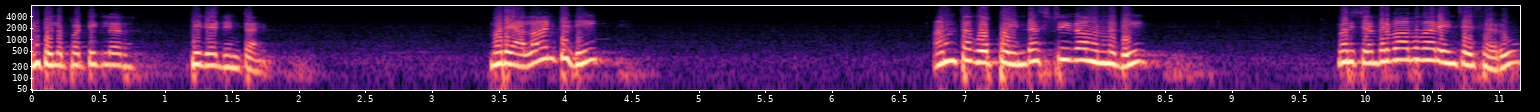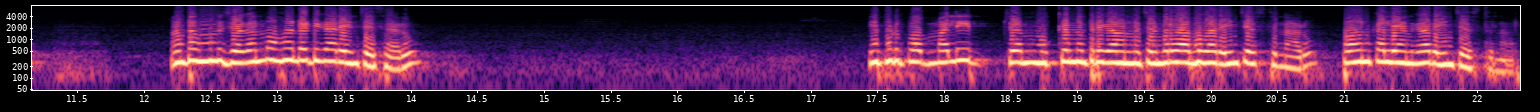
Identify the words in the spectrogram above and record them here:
until particular period in time మరి అలాంటిది అంత గొప్ప ఇండస్ట్రీగా ఉన్నది. మరి చంద్రబాబు గారు ఏం చేశారు? అంతకుముందు జగన్మోహన్ రెడ్డి గారు ఏం చేశారు? ఇప్పుడు మళ్ళీ ముఖ్యమంత్రిగా ఉన్న చంద్రబాబు గారు ఏం చేస్తున్నారు? పవన్ కళ్యాణ్ గారు ఏం చేస్తున్నారు?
